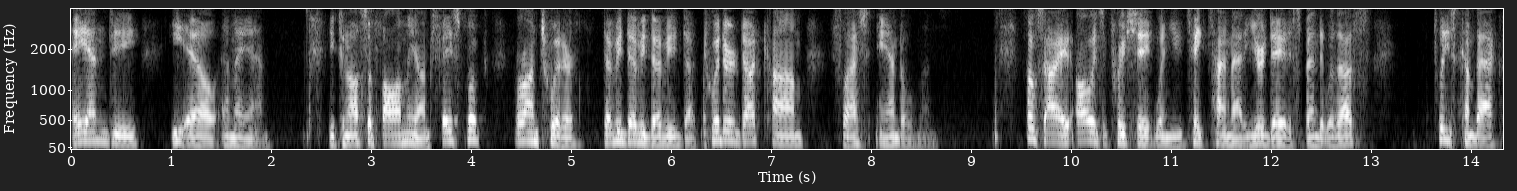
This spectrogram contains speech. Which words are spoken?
A-N-D-E-L-M-A-N. You can also follow me on Facebook or on Twitter, www.twitter.com slash andelman. Folks, I always appreciate when you take time out of your day to spend it with us. Please come back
